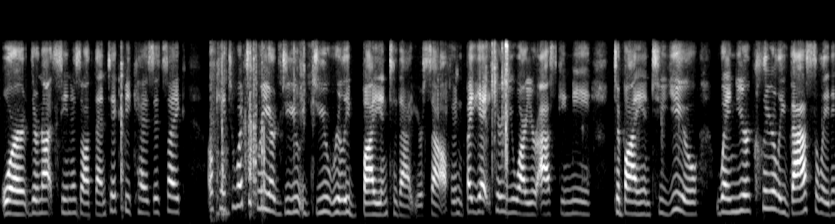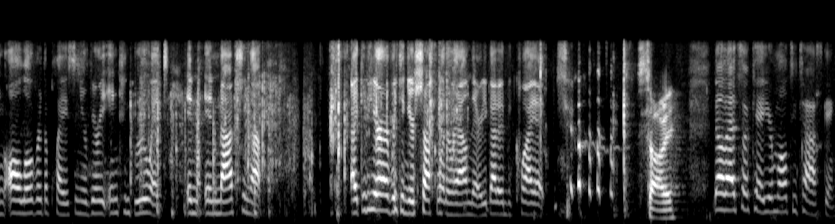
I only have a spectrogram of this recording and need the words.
or they're not seen as authentic because it's like, okay to what degree or do you do you really buy into that yourself? And but yet here you are you're asking me to buy into you when you're clearly vacillating all over the place and you're very incongruent in in matching up. I can hear everything you're shuffling around there. You got to be quiet. Sorry. No that's okay. You're multitasking.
